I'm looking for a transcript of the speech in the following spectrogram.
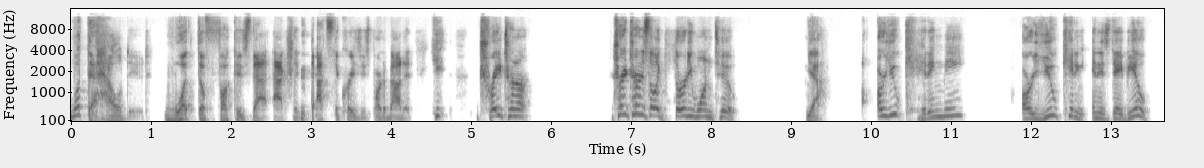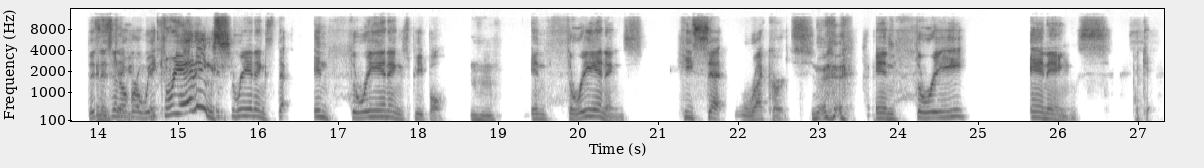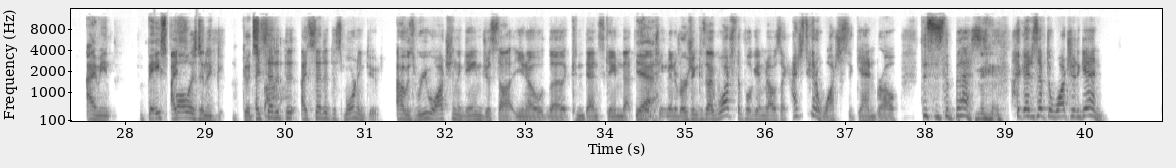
What the hell, dude? What the fuck is that? Actually, that's the craziest part about it. He Trea Turner, Trea Turner's like 31 too. Yeah. Are you kidding me? Are you kidding? In his debut, this In isn't over a In week. three In innings. three innings. That, in three innings, people. Mhm. In three innings, he set records. In three innings. I I mean, baseball is in a good spot. I said it. Th- I said it this morning, dude. I was rewatching the game, just uh, you know, the condensed game, that Yeah. 14 minute version, because I watched the full game and I was like, I just gotta watch this again, bro. This is the best. like, I just have to watch it again.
